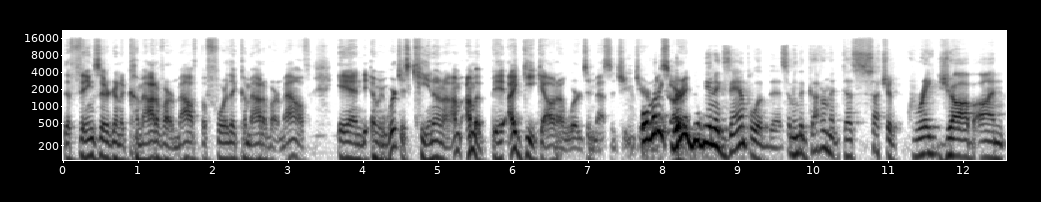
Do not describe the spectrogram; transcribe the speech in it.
the things that are going to come out of our mouth before they come out of our mouth. And I mean, we're just keen on. I'm, I'm a bit. I geek out on words and messaging. Jeremy, well, let me, let me give you an example of this. I mean, the government does such a great job on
